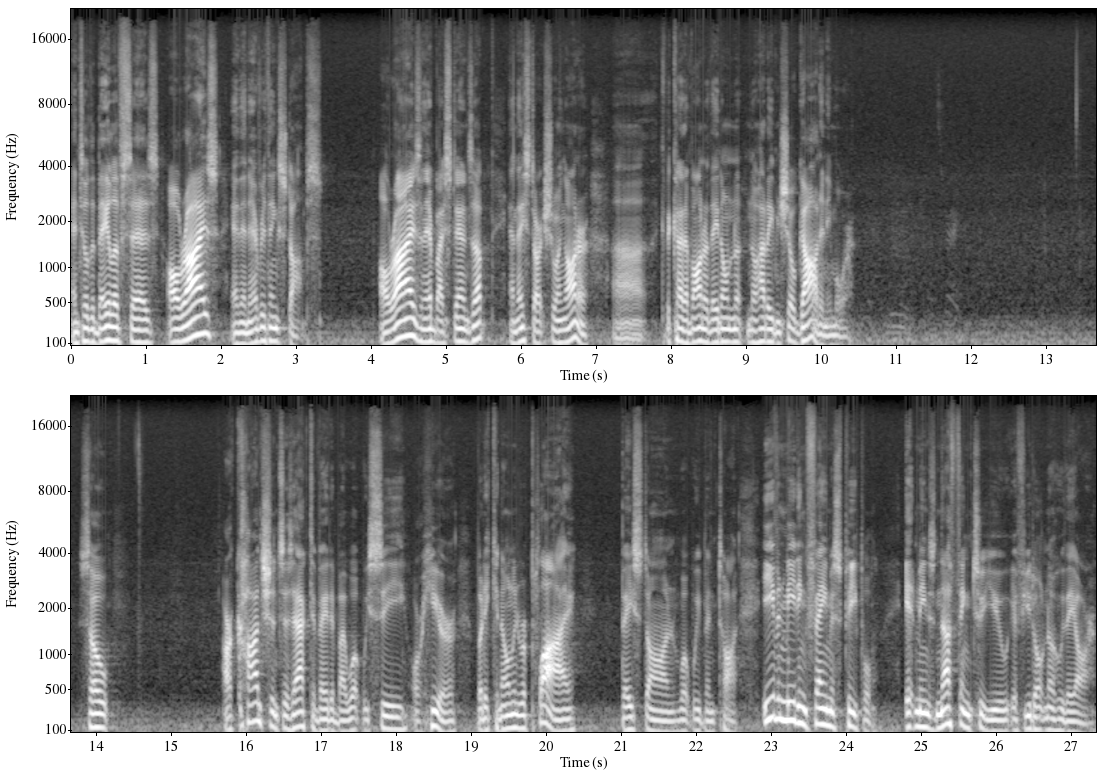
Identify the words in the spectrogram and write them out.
until the bailiff says, All rise, and then everything stops. All rise, and everybody stands up and they start showing honor. Uh, the kind of honor they don't know how to even show God anymore. So, our conscience is activated by what we see or hear, but it can only reply based on what we've been taught. Even meeting famous people, it means nothing to you if you don't know who they are.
